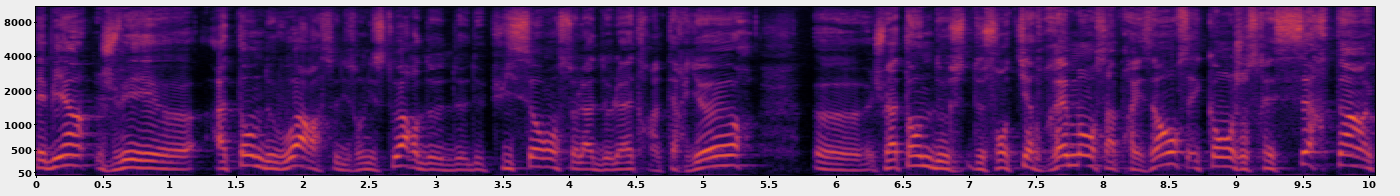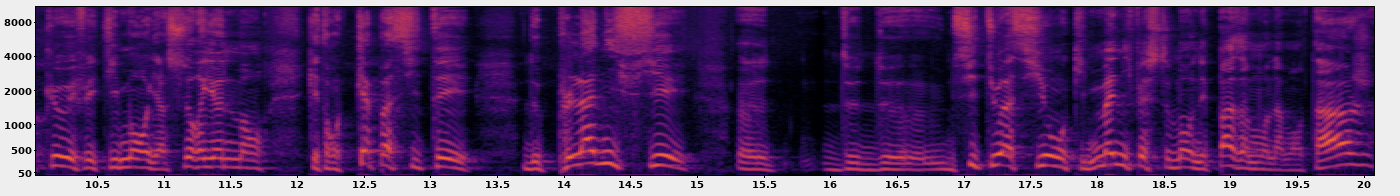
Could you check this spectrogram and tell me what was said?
eh bien, je vais euh, attendre de voir son histoire de, puissance là de l'être intérieur. Euh, je vais attendre de, sentir vraiment sa présence et quand je serai certain que effectivement il y a ce rayonnement qui est en capacité de planifier d'une situation qui manifestement n'est pas à mon avantage,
